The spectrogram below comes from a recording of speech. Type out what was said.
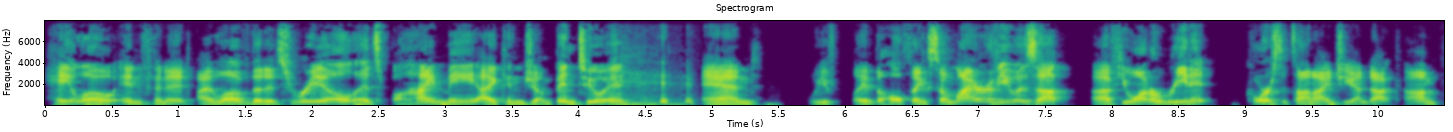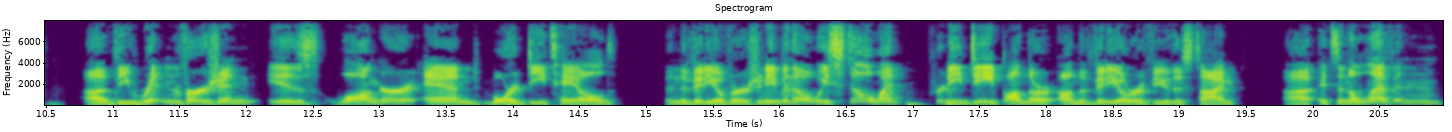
Halo Infinite. I love that it's real. It's behind me. I can jump into it, and we've played the whole thing. So my review is up. Uh, if you want to read it, of course, it's on IGN.com. Uh, the written version is longer and more detailed than the video version, even though we still went pretty deep on the on the video review this time. Uh, it's an 11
